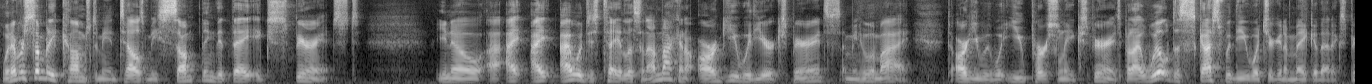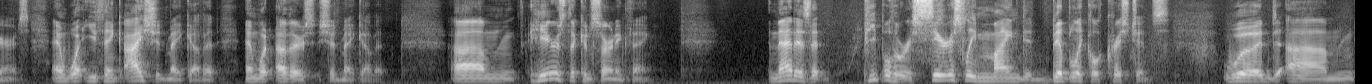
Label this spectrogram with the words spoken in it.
Whenever somebody comes to me and tells me something that they experienced, you know, I, I, I would just tell you, listen, I'm not going to argue with your experience. I mean, who am I to argue with what you personally experienced? But I will discuss with you what you're going to make of that experience and what you think I should make of it and what others should make of it. Um, here's the concerning thing, and that is that people who are seriously minded biblical Christians would um,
